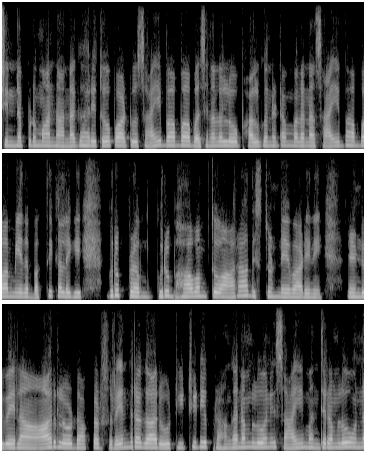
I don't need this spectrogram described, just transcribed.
చిన్నప్పుడు మా నాన్నగారితో పాటు సాయిబాబా భజనలలో పాల్గొనటం వలన సాయిబాబా మీద భక్తి కలిగి గురు ప్ర గురుభావంతో ఆరాధిస్తుండేవాడిని. రెండు వేల ఆరులో 2006లో డాక్టర్ సురేంద్ర గారు టీటీడీ ప్రాంగణంలోని సాయి మందిరంలో ఉన్న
